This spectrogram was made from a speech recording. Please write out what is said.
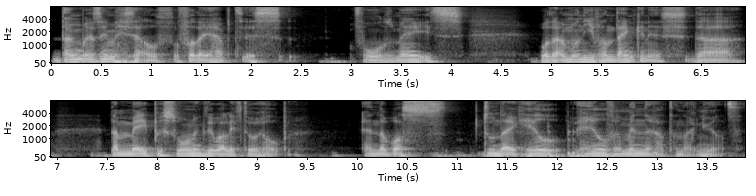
dankbaar zijn met jezelf of wat je hebt, is volgens mij iets wat een manier van denken is dat, dat mij persoonlijk er wel heeft doorgeholpen. En dat was toen dat ik heel, heel veel minder had dan dat ik nu had.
